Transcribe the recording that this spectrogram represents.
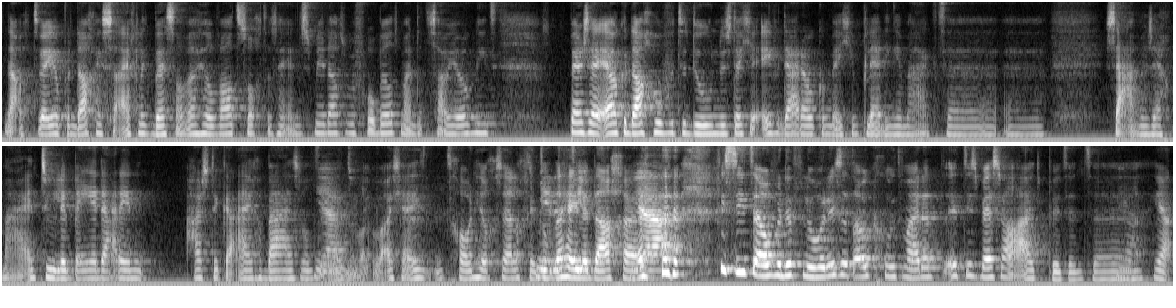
Nou, twee op een dag is eigenlijk best al wel heel wat. 's ochtends en 's middags bijvoorbeeld. Maar dat zou je ook niet per se elke dag hoeven te doen. Dus dat je even daar ook een beetje een planning in maakt. Samen, zeg maar. En tuurlijk ben je daarin hartstikke eigen baas. Want Ja, eh, als jij het gewoon heel gezellig vindt om de hele tip. dag eh, ja, visite over de vloer, is dat ook goed. Maar het, het is best wel uitputtend. eh, Ja. ja.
